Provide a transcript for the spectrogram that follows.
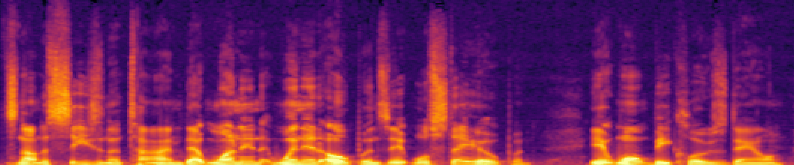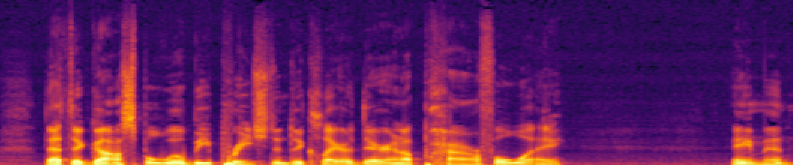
It's not a season, a time that when it, when it opens, it will stay open. It won't be closed down. That the gospel will be preached and declared there in a powerful way. Amen.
